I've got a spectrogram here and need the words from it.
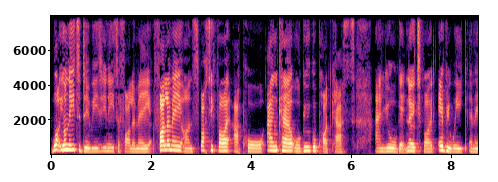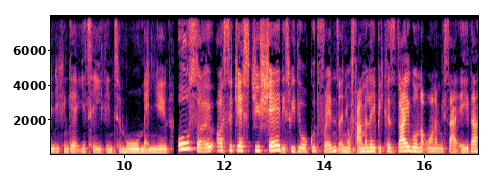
what you'll need to do is you need to follow me. Follow me on Spotify, Apple, Anchor, or Google Podcasts and you'll get notified every week and then you can get your teeth into more menu. Also, I suggest you share this with your good friends and your family because they will not want to miss out either.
